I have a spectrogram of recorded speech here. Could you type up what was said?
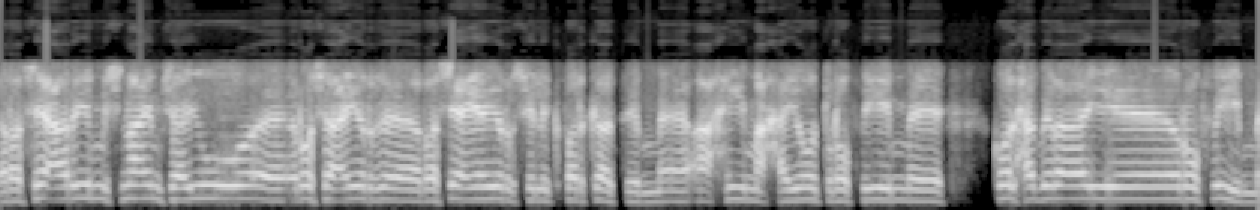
ראשי ערים, שניים שהיו ראש העיר, ראשי העיר של כפר קאסם, אחים, אחיות, רופאים, כל חבריי רופאים.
